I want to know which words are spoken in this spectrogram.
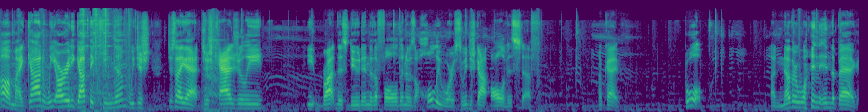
Oh my god, and we already got the kingdom? We just, just like that, just casually he brought this dude into the fold, and it was a holy war, so we just got all of his stuff. Okay. Cool. Another one in the bag.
